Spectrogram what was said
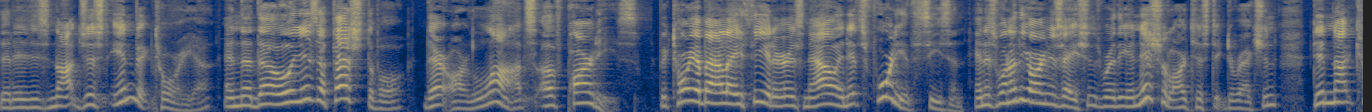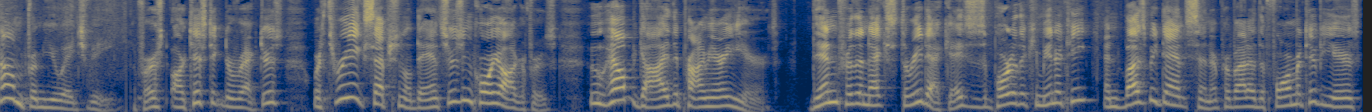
that it is not just in Victoria, and that though it is a festival, there are lots of parties. Victoria Ballet Theater is now in its 40th season and is one of the organizations where the initial artistic direction did not come from UHV. The first artistic directors were three exceptional dancers and choreographers who helped guide the primary years. Then, for the next three decades, the support of the community and Busby Dance Center provided the formative years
